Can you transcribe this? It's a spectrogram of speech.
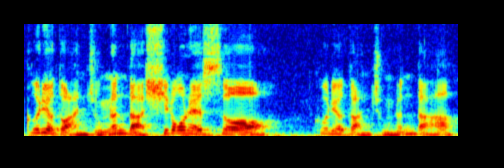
끓여도 안 죽는다. 실온에서 끓여도 안 죽는다.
